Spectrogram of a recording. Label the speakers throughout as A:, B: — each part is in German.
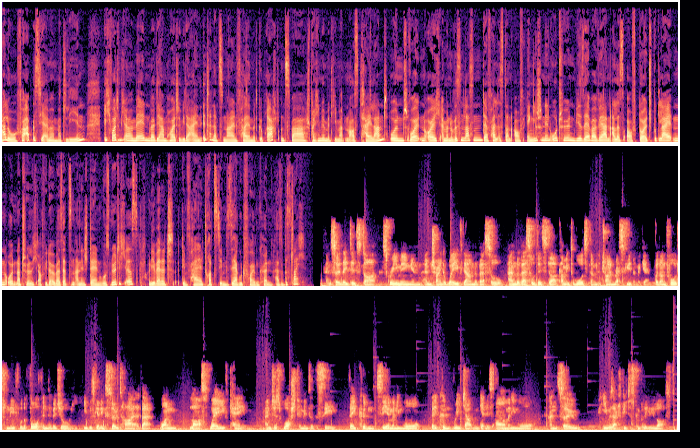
A: Hallo, vorab ist hier einmal Madeleine. Ich wollte mich einmal melden, weil wir haben heute wieder einen internationalen Fall mitgebracht. Und zwar sprechen wir mit jemandem aus Thailand und wollten euch einmal nur wissen lassen, der Fall ist dann auf Englisch in den O-Tönen. Wir selber werden alles auf Deutsch begleiten und natürlich auch wieder übersetzen an den Stellen, wo es nötig ist. Und ihr werdet dem Fall trotzdem sehr gut folgen können. Also bis gleich.
B: And so they did start screaming and, and trying to wave down the vessel. And the vessel did start coming towards them to try and rescue them again. But unfortunately, for the fourth individual, he, he was getting so tired that one last wave came and just washed him into the sea. They couldn't see him anymore. They couldn't reach out and get his arm anymore. And so he was actually just completely lost.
